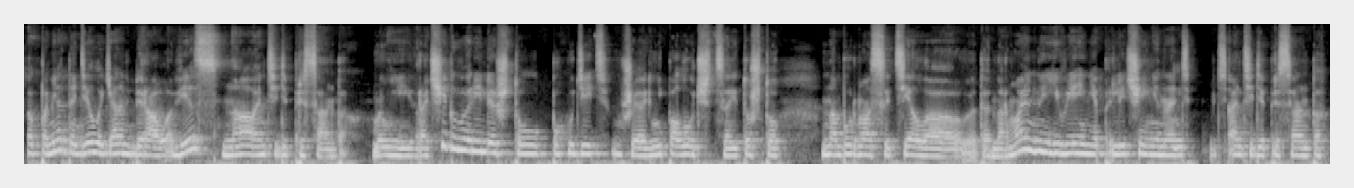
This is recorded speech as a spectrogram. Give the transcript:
понятное дело, я набирала вес на антидепрессантах. Мне врачи говорили, что похудеть уже не получится, и то, что набор массы тела – это нормальное явление при лечении на антидепрессантах.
